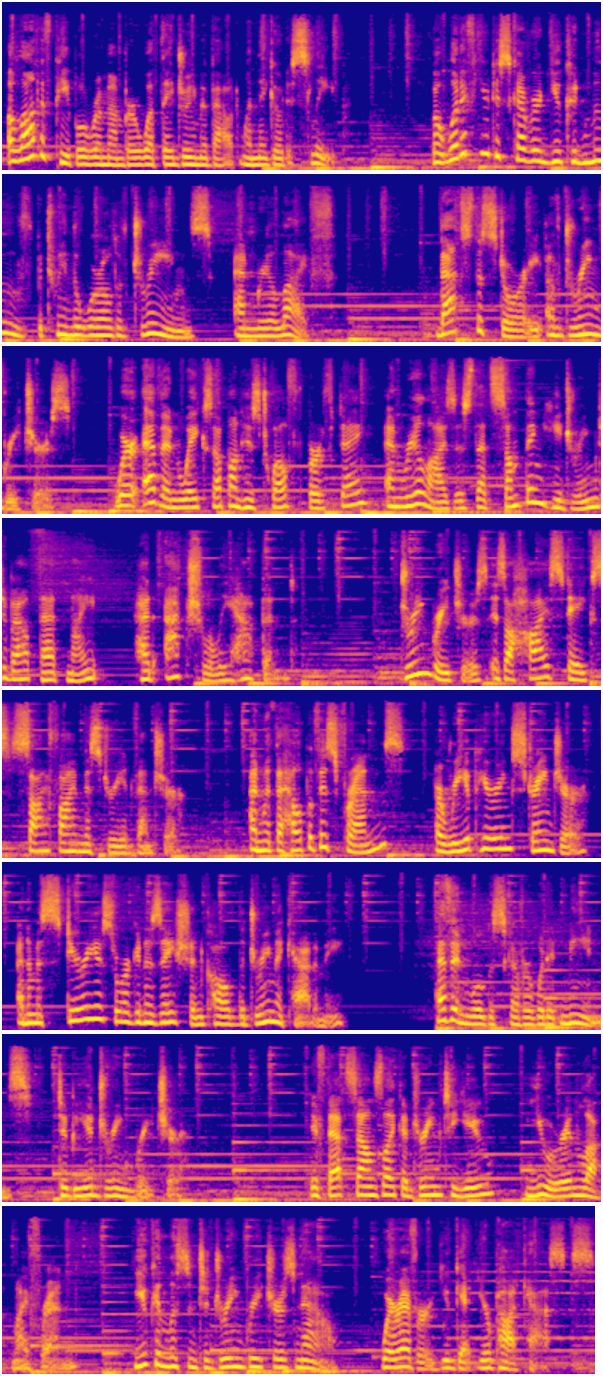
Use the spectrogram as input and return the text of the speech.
A lot of people remember what they dream about when they go to sleep. But what if you discovered you could move between the world of dreams and real life? That's the story of Dream Breachers, where Evan wakes up on his 12th birthday and realizes that something he dreamed about that night had actually happened. Dream Breachers is a high stakes sci fi mystery adventure. And with the help of his friends, a reappearing stranger, and a mysterious organization called the Dream Academy, Evan will discover what it means to be a dream breacher. If that sounds like a dream to you, you are in luck, my friend. You can listen to Dream Breachers now, wherever you get your podcasts.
